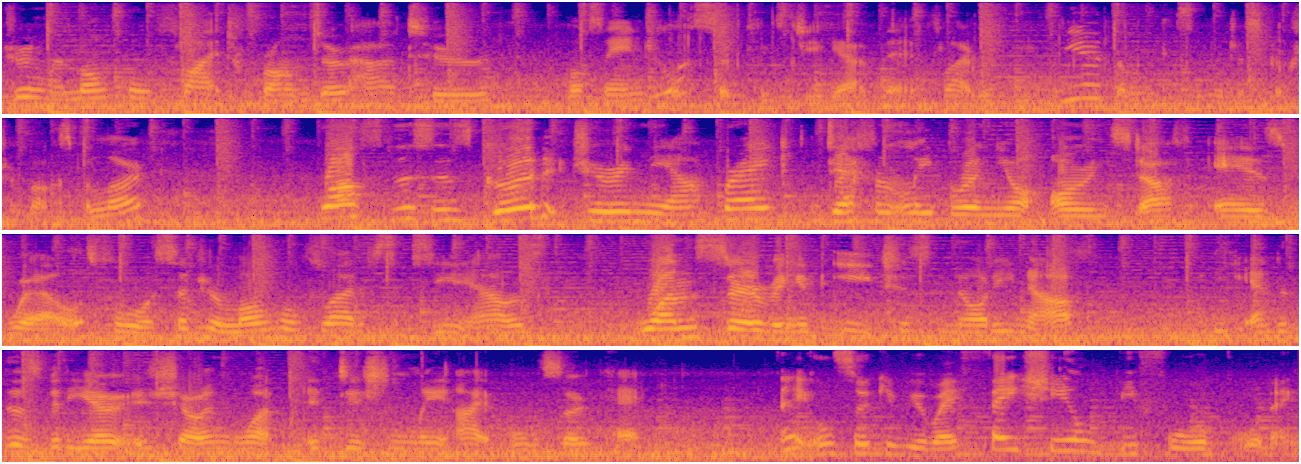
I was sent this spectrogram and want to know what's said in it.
during my long haul flight from Doha to Los Angeles, so please check out that flight review video, the link is in the description box below. Whilst this is good during the outbreak, definitely bring your own stuff as well. For such a long haul flight of 16 hours, one serving of each is not enough. The end of this video is showing what additionally I also packed. They also give you a face shield before boarding.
